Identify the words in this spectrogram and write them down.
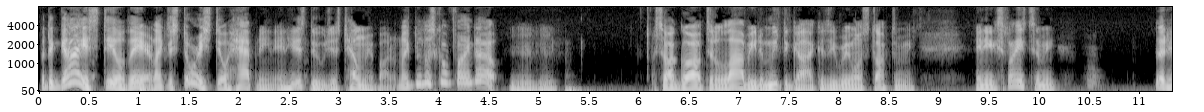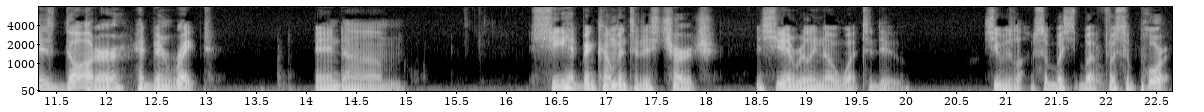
but the guy is still there. Like the story's still happening, and he, this dude just telling me about it. I'm like, dude, let's go find out. hmm So I go out to the lobby to meet the guy because he really wants to talk to me. And he explains to me that his daughter had been raped. And um, she had been coming to this church and she didn't really know what to do. She was like, so, but, but for support,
